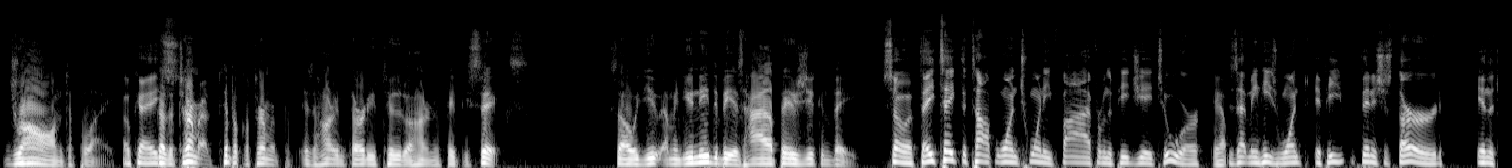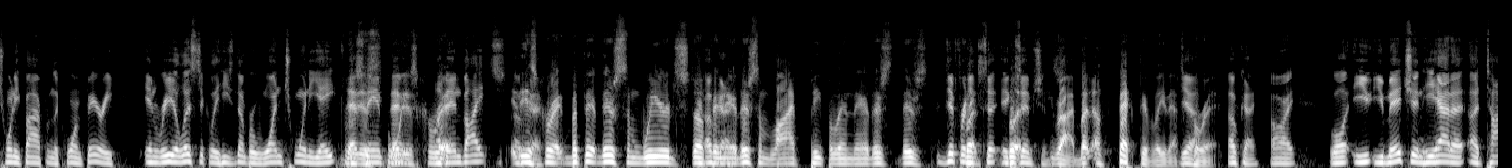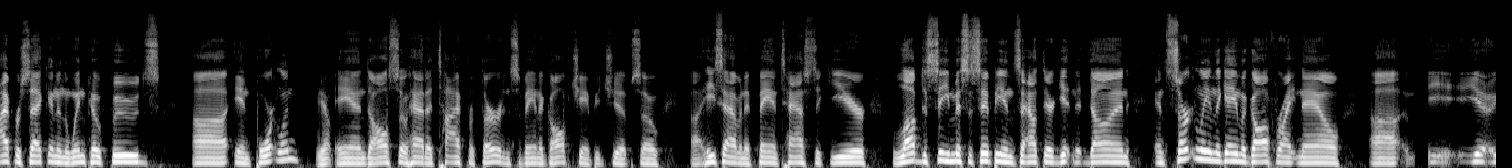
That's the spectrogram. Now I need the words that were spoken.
drawn to play okay. because a tournament, a typical tournament is 132 to 156. So you, I mean, you need to be as high up as you can be. So if they take the top 125 from the PGA Tour, Yep. does that mean he's one? If he finishes third in the 25 from the Corn Ferry, and realistically he's number 128 from That the is- standpoint is correct. of invites? It is Okay. correct, but there, there's some weird stuff in there. There's some live people in there. There's there's Different but- ex- but- exemptions. right? But effectively, that's yeah. correct. Okay. All right. Well, you, you mentioned he had a, a tie for second in the WinCo Foods uh, in Portland, Yep. and also had a tie for third in Savannah Golf Championship. So uh, he's having a fantastic year. Love to see Mississippians out there getting it done, and certainly in the game of golf right now, uh,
